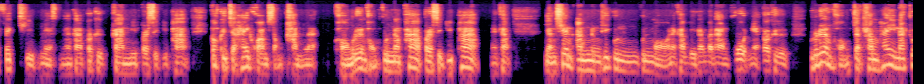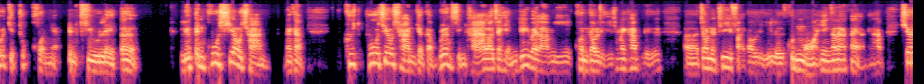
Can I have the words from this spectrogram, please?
effectiveness นะครับ ก็คือการมีประสิทธิภาพ ก็คือจะให้ความสำคัญแหละของเรื่องของคุณภาพประสิทธิภาพนะครับ อย่างเช่นอันหนึ่งที่คุณคุณหมอนะครับหรือท่านประธานพูดเนี่ยก็คือ เรื่องของจะทำให้นักธุรกิจทุกคนเนี่ยเป็นคิวเลเตอร์หรือเป็นผู้เชี่ยวชาญนะครับผู้เชี่ยวชาญเกี่ยวกับเรื่องสินค้าเราจะเห็นด้วยเวลามีคนเกาหลีใช่ไหมครับ หรือเจ้าหน้าที่ฝ่ายเกาหลี หรือคุณหมอเองก็แล้วแต่นะครับ เชี่ย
